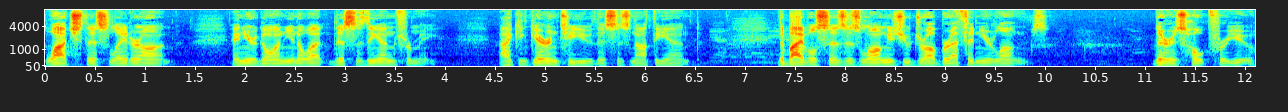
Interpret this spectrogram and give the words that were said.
watch this later on and you're going, you know what, this is the end for me. I can guarantee you this is not the end. The Bible says, as long as you draw breath in your lungs, there is hope for you.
